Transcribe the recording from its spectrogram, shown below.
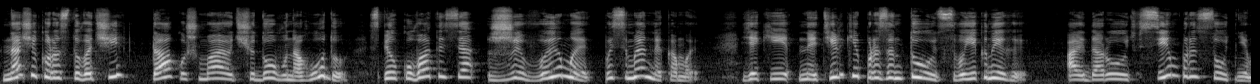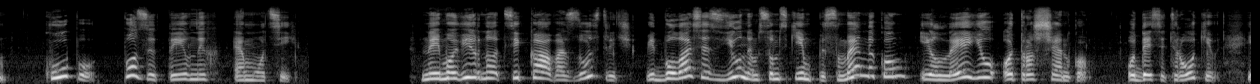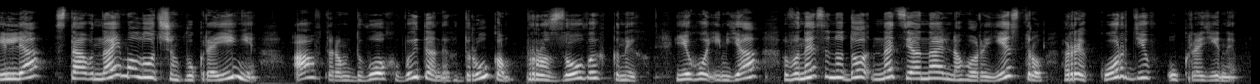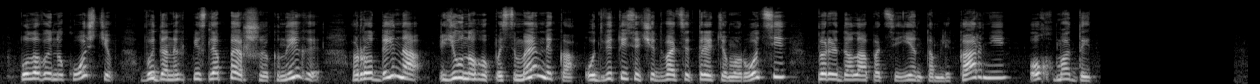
Наші користувачі також мають чудову нагоду спілкуватися з живими письменниками, які не тільки презентують свої книги, а й дарують всім присутнім купу позитивних емоцій. Неймовірно цікава зустріч відбулася з юним сумським письменником Іллею Отрошенко. У 10 років Ілля став наймолодшим в Україні автором двох виданих друком прозових книг. Його ім'я внесено до Національного реєстру рекордів України. Половину коштів, виданих після першої книги, родина юного письменника у 2023 році передала пацієнтам лікарні Охмадит.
